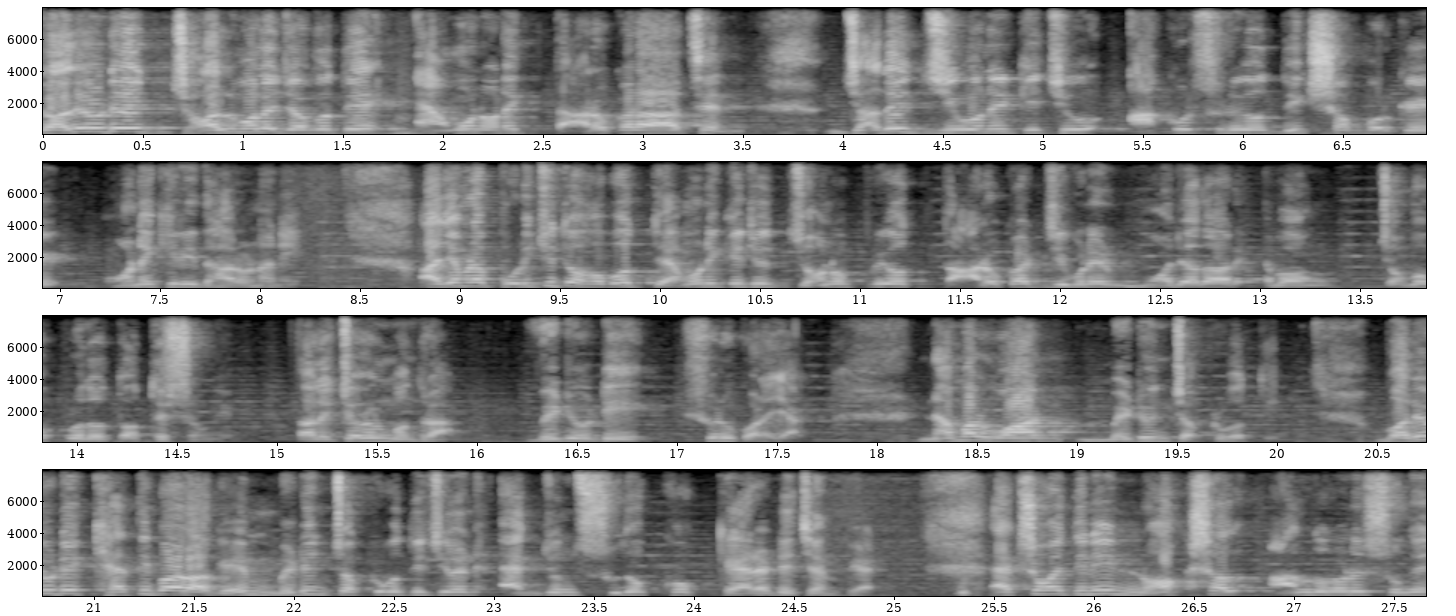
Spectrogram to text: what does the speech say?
টলিউডের ঝলমলে জগতে এমন অনেক তারকারা আছেন যাদের জীবনের কিছু আকর্ষণীয় দিক সম্পর্কে অনেকেরই ধারণা নেই। আজ আমরা পরিচিত হব তেমনই কিছু জনপ্রিয় তারকার জীবনের মজাদার এবং চমকপ্রদ তথ্যের সঙ্গে। তাহলে চলুন বন্ধুরা, ভিডিওটি শুরু করা যাক। Number one Mithun Chakraborty. বলিউডে খ্যাতি পাওয়ার আগে মিঠুন চক্রবর্তী ছিলেন একজন সুদক্ষ ক্যারাটে চ্যাম্পিয়ন। একসময় তিনি নকশাল আন্দোলনের সঙ্গে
